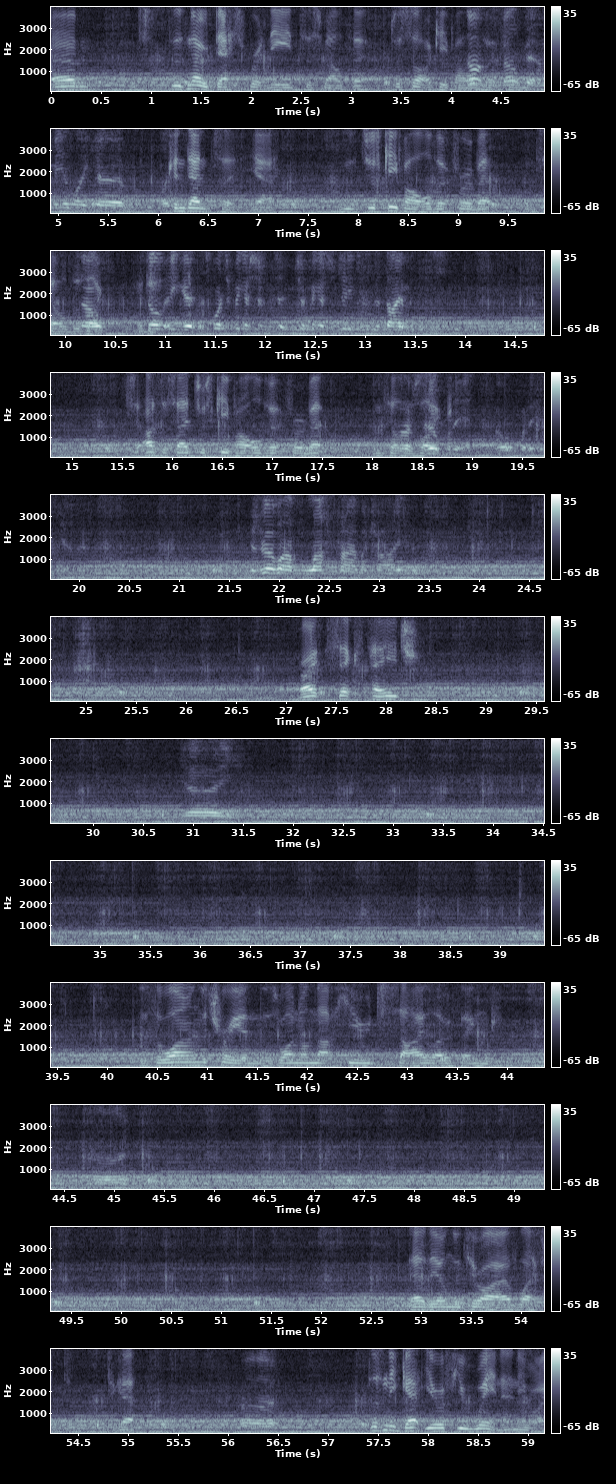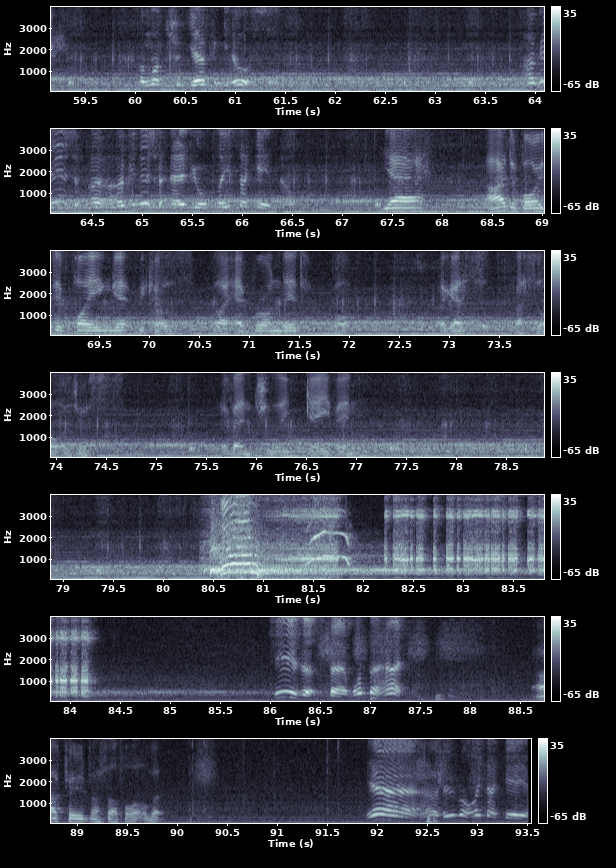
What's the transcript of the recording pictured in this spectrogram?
Um, there's no desperate need to smelt it. Just sort of keep hold Not of it smelt it, I mean like, um... Like, Condense it, yeah. Just keep hold of it for a bit until there's no, like a di- ingots. What do you think I should... Do you think I should change it to diamonds? As I said, just keep hold of it for a bit until there's like was robot last time I tried. Right, sixth page. Yay. There's the one on the tree and there's one on that huge silo thing. They're the only two I have left to get. Alright. Doesn't he get you if you win anyway? I'm not sure. Yeah, I think he does. Have you news? Uh, have you news for everyone plays that game now? Yeah, I'd avoided playing it because like everyone did, but I guess I sort of just eventually gave in. Jesus, Ben, what the heck? I proved myself a little bit. Yeah, I do not like that game.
